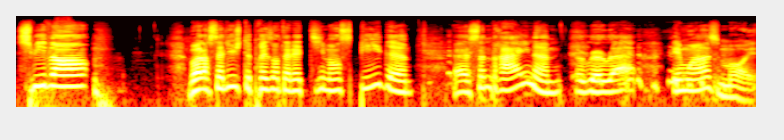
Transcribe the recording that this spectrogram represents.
Suivant Bon alors salut, je te présente à la team en speed. Euh, Sandrine, Aurora et moi, Smoy.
